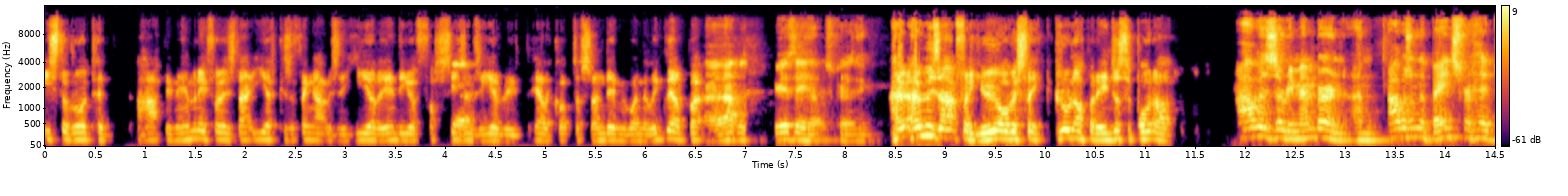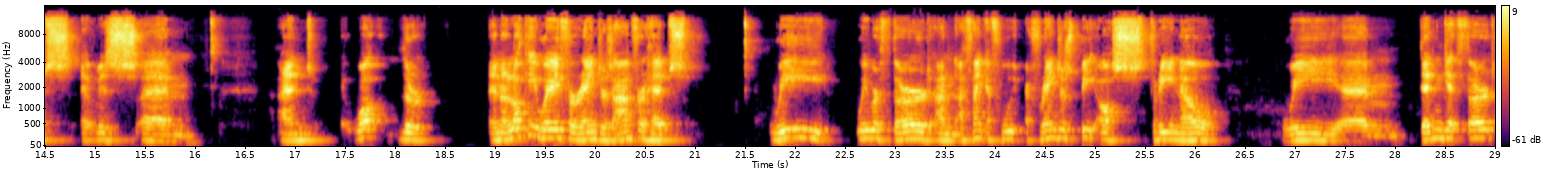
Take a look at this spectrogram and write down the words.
Easter Road had a happy memory for us that year because I think that was the year, the end of your first season Yeah. was the year we helicopter Sunday and we won the league there. But Uh, that was crazy. That was crazy. how, how was that for you? Obviously, growing up a Rangers supporter. I was uh, remembering, um, I was on the bench for Hibs. It was, um, and what the in a lucky way for Rangers and for Hibs, we we were third, and I think if we if Rangers beat us three 0 we um, didn't get third.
